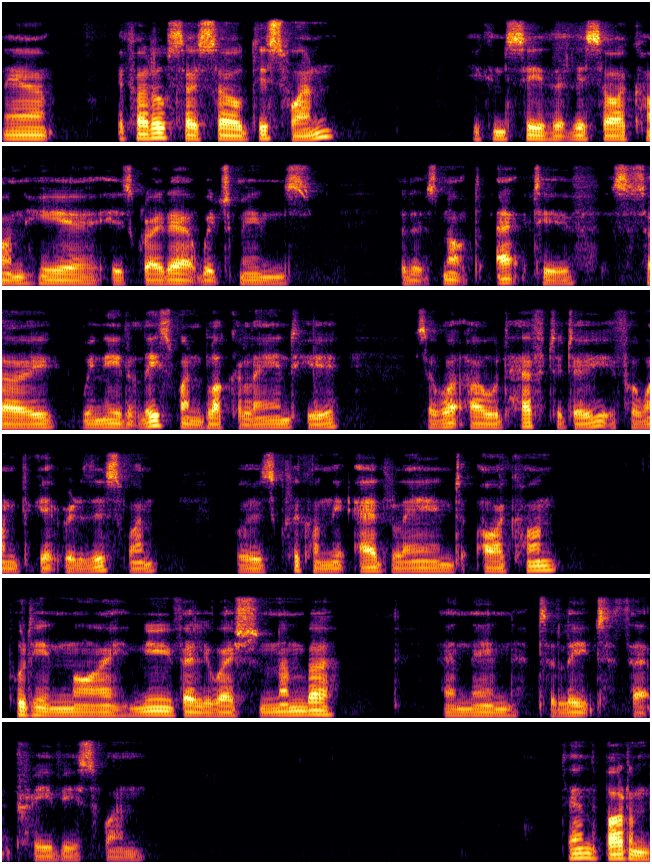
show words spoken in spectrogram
Now, If I'd also sold this one, you can see that this icon here is grayed out, which means that it's not active. So we need at least one block of land here. So what I would have to do if I wanted to get rid of this one was click on the add land icon, put in my new valuation number, and then delete that previous one. Down the bottom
